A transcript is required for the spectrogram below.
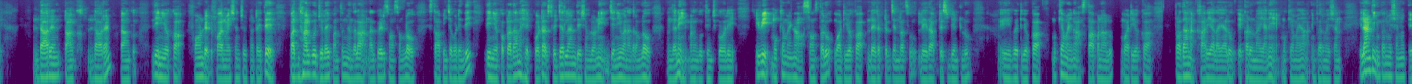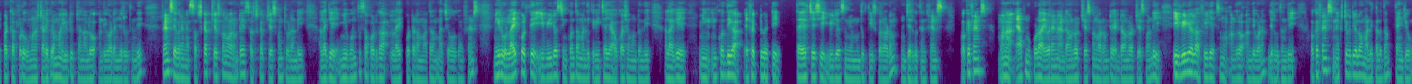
డారెన్ టాంక్. Darren Tang. దీని యొక్క ఫౌండెడ్ ఫార్మేషన్ చూసినట్టయితే 14 జూలై 1947 సంవత్సరంలో స్థాపించబడింది. దీని యొక్క ప్రధాన హెడ్ క్వార్టర్ స్విట్జర్లాండ్ దేశంలోని జెనీవా నగరంలో ఉందని మనం గుర్తుంచుకోవాలి. ఇవి ముఖ్యమైన సంస్థలు. వాటి యొక్క డైరెక్టర్ జనరల్స్ లేదా ప్రెసిడెంట్లు వీటి యొక్క ముఖ్యమైన స్థాపనాలు, వాటి యొక్క ప్రధాన కార్యాలయాలు ఎక్కడున్నాయనే ముఖ్యమైన ఇన్ఫర్మేషన్. ఇలాంటి ఇన్ఫర్మేషన్ ఎప్పటికప్పుడు మన స్టడీ బ్రహ్మ యూట్యూబ్ ఛానల్‌లో అందివ్వడం జరుగుతుంది. ఫ్రెండ్స్ ఎవరైనా సబ్స్క్రైబ్ చేసుకొవారు ఉంటే సబ్స్క్రైబ్ చేసుకొని చూడండి. అలాగే మీ వంతు సపోర్ట్‌గా లైక్ కొట్టడం మాత్రం మర్చిపోకండి ఫ్రెండ్స్. మీరు లైక్ కొడితే ఈ వీడియోస్ ఇంకొంతమందికి రీచ్ అయ్యే అవకాశం ఉంటుంది. అలాగే మీ ఇంకొద్దిగా ఎఫెక్ట్ పెట్టి తయారు చేసి వీడియోస్ మేము ముందుకు తీసుకురావడం జరుగుతుంది ఫ్రెండ్స్. Okay friends. మన యాప్‌ను కూడా ఎవరైనా డౌన్‌లోడ్ చేసుకుని వారుంటే డౌన్‌లోడ్ చేసుకోండి. ఈ వీడియోలో పీడిఎఫ్స్‌ను అందులో అందివ్వడం జరుగుతుంది. Okay friends. నెక్స్ట్ వీడియోలో మళ్ళీ కలుద్దాం. Thank you.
